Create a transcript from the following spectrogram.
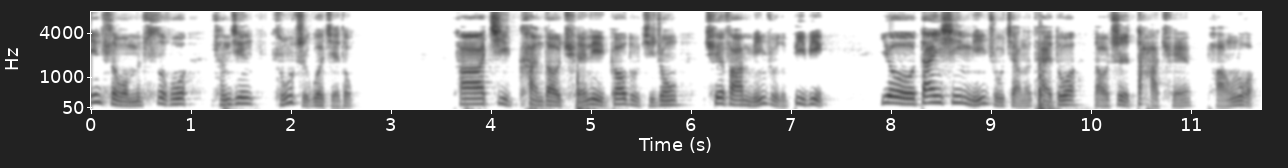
因此我们似乎曾经阻止过解冻。他既看到权力高度集中、缺乏民主的弊病，又担心民主讲的太多导致大权旁落；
